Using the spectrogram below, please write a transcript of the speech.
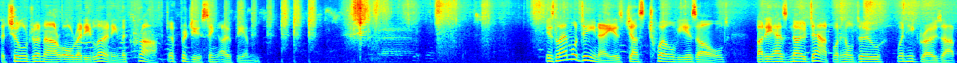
The children are already learning the craft of producing opium. Islamuddin is just 12 years old, but he has no doubt what he'll do when he grows up.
